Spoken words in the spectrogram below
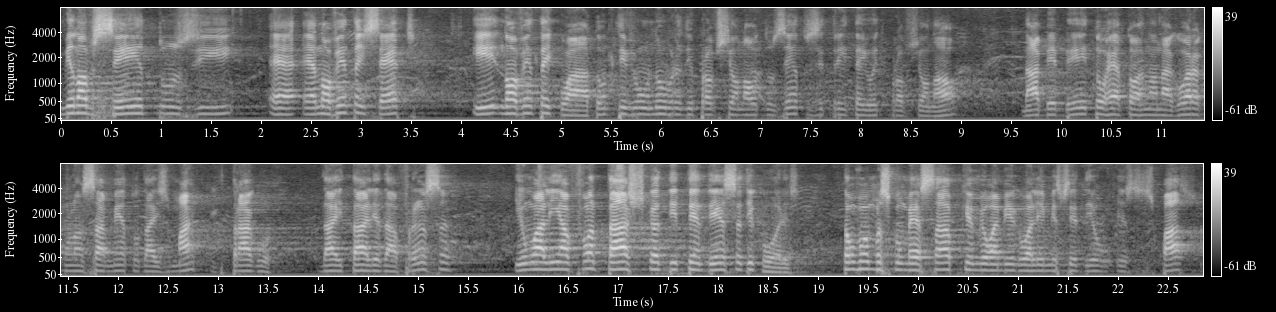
1997 e 94, onde tive um número de profissional 238 profissional na ABB, estou retornando agora com o lançamento da Smart, que trago da Itália e da França, e uma linha fantástica de tendência de cores. Então vamos começar, porque meu amigo ali me cedeu esse espaço.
